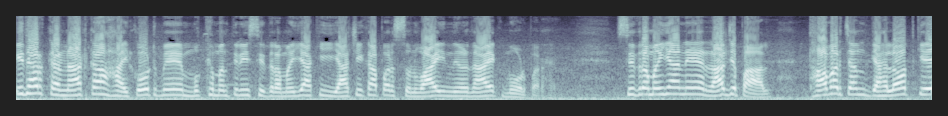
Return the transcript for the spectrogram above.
इधर कर्नाटका हाईकोर्ट में मुख्यमंत्री सिद्धरमैया की याचिका पर सुनवाई निर्णायक मोड़ पर है सिद्धरमैया ने राज्यपाल थावरचंद गहलोत के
